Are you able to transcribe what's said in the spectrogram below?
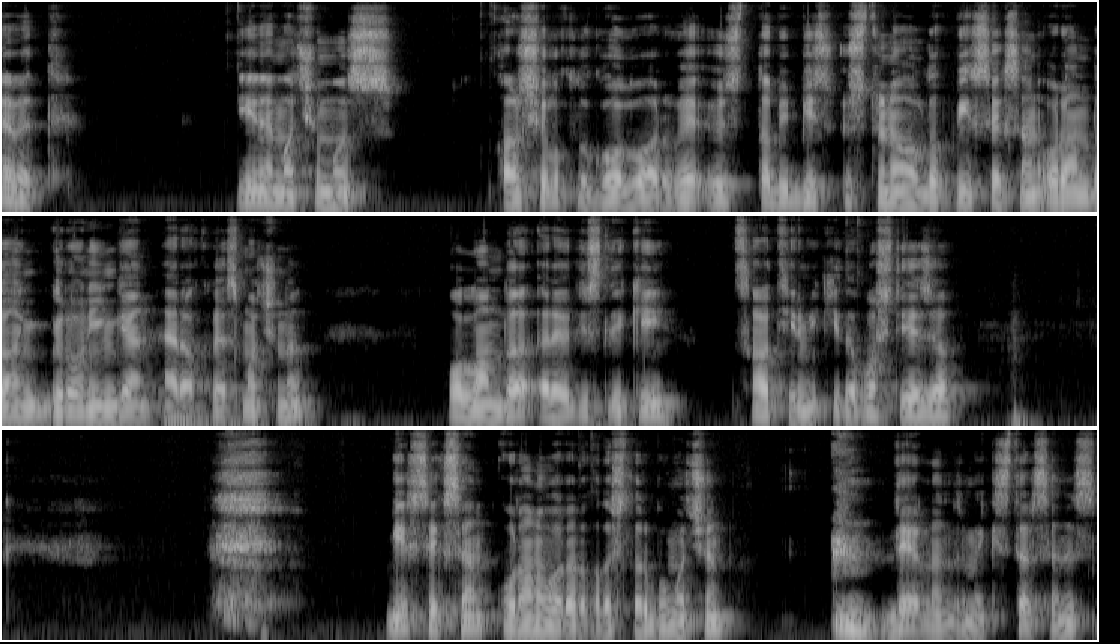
Evet. Yine maçımız karşılıklı gol var ve üst tabi biz üstünü aldık 1.80 orandan Groningen Herakles maçını. Hollanda Eredivisie saat 22'de başlayacak. 1.80 oranı var arkadaşlar bu maçın. Değerlendirmek isterseniz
